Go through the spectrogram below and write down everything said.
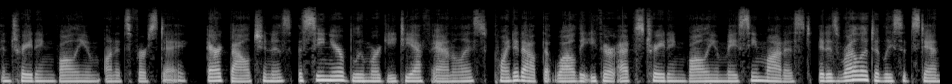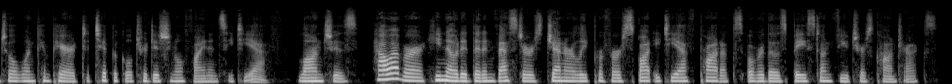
in trading volume on its first day. Eric Balchunas, a senior Bloomberg ETF analyst, pointed out that while the Ether ETF's trading volume may seem modest, it is relatively substantial when compared to typical traditional finance ETF launches. However, he noted that investors generally prefer spot ETF products over those based on futures contracts.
